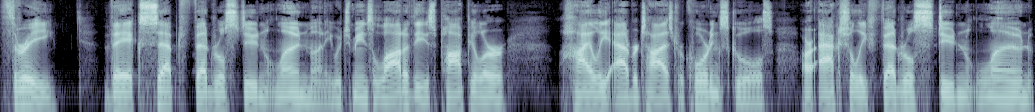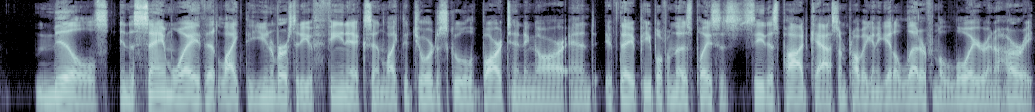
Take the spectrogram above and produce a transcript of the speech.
Three, they accept federal student loan money, which means a lot of these popular, highly advertised recording schools are actually federal student loan mills in the same way that like the University of Phoenix and like the Georgia School of Bartending are and if they people from those places see this podcast I'm probably going to get a letter from a lawyer in a hurry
